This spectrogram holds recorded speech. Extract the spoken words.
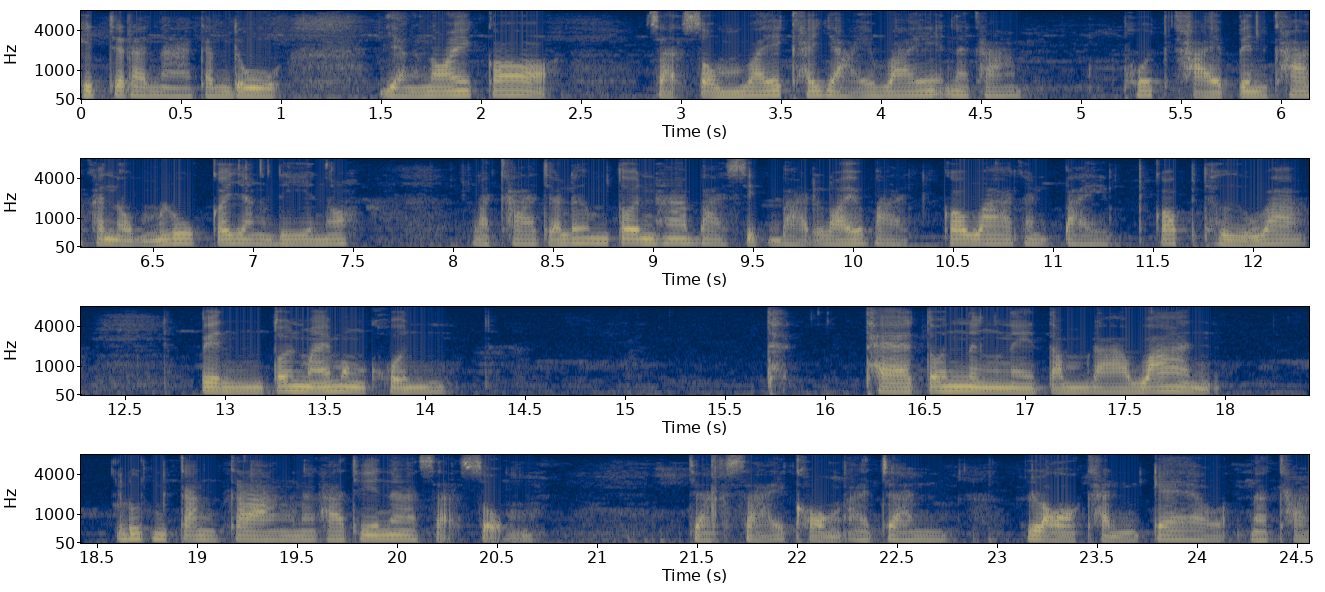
พิจารณากันดู อย่างน้อยก็สะสมไว้ขยายไว้นะคะโพสขายเป็นค่าขนมลูกก็ยังดีเนาะ ราคาจะเริ่มต้น 5 บาท 10 บาท 100 บาท ก็ว่ากันไป ก็ถือว่าเป็นต้นไม้มงคล แท้ต้นหนึ่งในตำราว่านรุ่นกลางๆนะคะ ที่น่าสะสม จากสายของอาจารย์หล่อขันแก้วนะคะ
